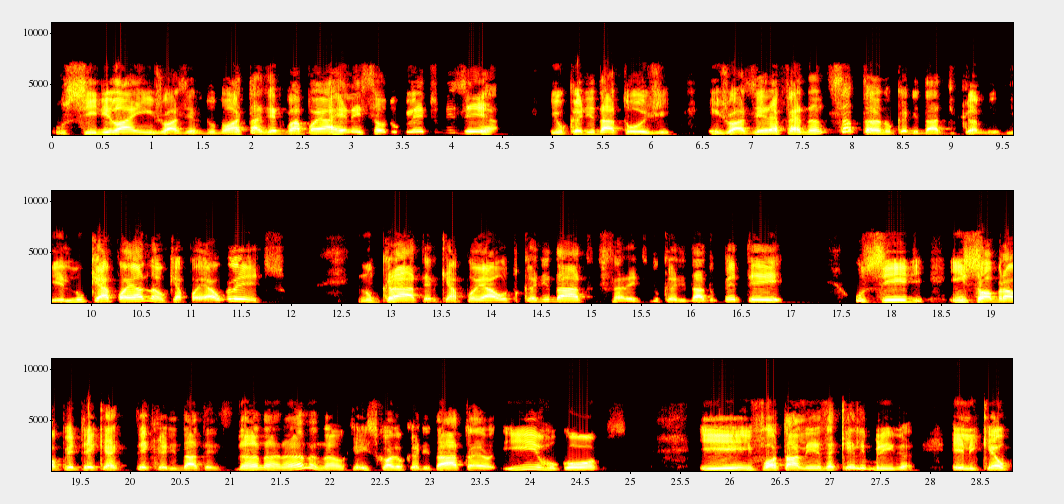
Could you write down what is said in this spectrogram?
O Cid lá em Juazeiro do Norte está dizendo que vai apoiar a reeleição do Gleito Bezerra. E o candidato hoje em Juazeiro é Fernando Santana, o candidato de Camilo. E ele não quer apoiar, não, quer apoiar o Gleito. No cráter, ele quer apoiar outro candidato, diferente do candidato do PT o Cid, em Sobral o PT quer ter candidato, ele não, não, quem escolhe o candidato é Ivo Gomes. E em Fortaleza é que ele briga. Ele quer o,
